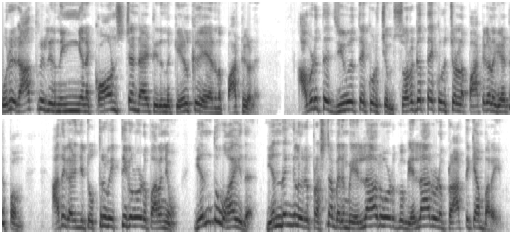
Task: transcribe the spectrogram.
ഒരു രാത്രിയിലിരുന്ന് ഇങ്ങനെ കോൺസ്റ്റന്റ് ആയിട്ട് ഇരുന്ന് കേൾക്കുകയായിരുന്നു പാട്ടുകൾ അവിടുത്തെ ജീവിതത്തെക്കുറിച്ചും സ്വർഗത്തെക്കുറിച്ചുള്ള പാട്ടുകൾ കേട്ടപ്പം അത് കഴിഞ്ഞിട്ട് ഒത്തിരി വ്യക്തികളോട് പറഞ്ഞു എന്തുവായത് എന്തെങ്കിലും ഒരു പ്രശ്നം വരുമ്പോൾ എല്ലാവരോടും എല്ലാവരോടും പ്രാർത്ഥിക്കാൻ പറയും.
